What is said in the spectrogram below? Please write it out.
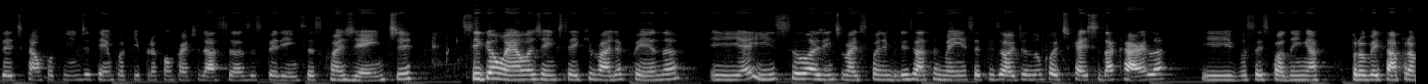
dedicar um pouquinho de tempo aqui para compartilhar suas experiências com a gente. Sigam ela, gente, sei que vale a pena. E é isso, a gente vai disponibilizar também esse episódio no podcast da Carla e vocês podem aproveitar para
